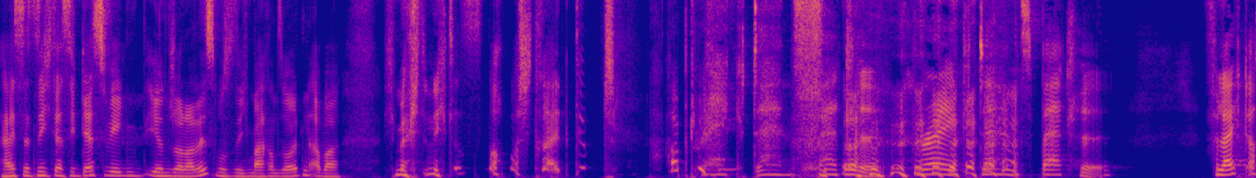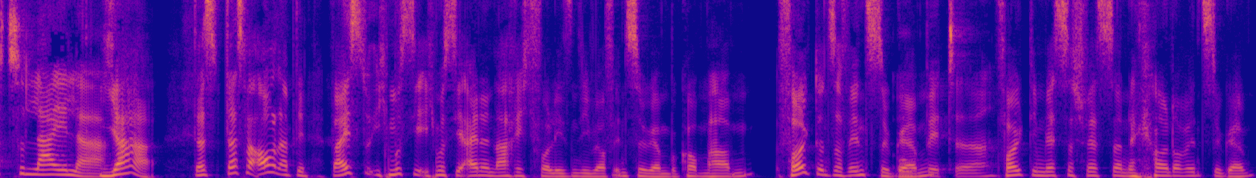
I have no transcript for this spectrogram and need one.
heißt jetzt nicht, dass sie deswegen ihren Journalismus nicht machen sollten, aber ich möchte nicht, dass es nochmal Streit gibt. Habt. Breakdance Battle. Breakdance Battle. Vielleicht auch zu Laila. Ja, das, das war auch ein Update. Weißt du, ich muss, dir, ich muss dir eine Nachricht vorlesen, die wir auf Instagram bekommen haben. Folgt uns auf Instagram. Oh, bitte. Folgt dem Lester Schwestern-Account auf Instagram.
